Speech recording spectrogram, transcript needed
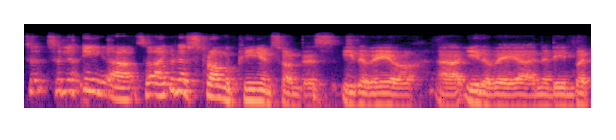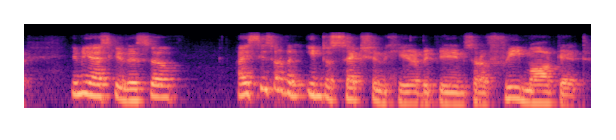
So, so let me. Uh, so I don't have strong opinions on this either way or uh, either way, uh, Nadine. But let me ask you this. So I see sort of an intersection here between sort of free market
